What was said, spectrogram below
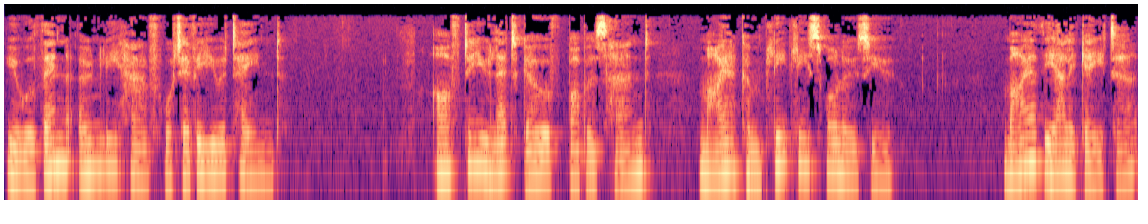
You will then only have whatever you attained. After you let go of Baba's hand, Maya completely swallows you. Maya the alligator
